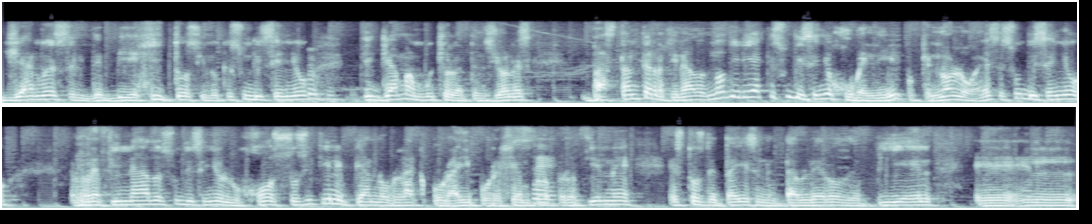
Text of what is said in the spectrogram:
ya no es el de viejito, sino que es un diseño que llama mucho la atención, es bastante refinado. No diría que es un diseño juvenil, porque no lo es, es un diseño refinado, es un diseño lujoso, sí tiene piano black por ahí, por ejemplo, Sí. pero tiene estos detalles en el tablero de piel, eh, el-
